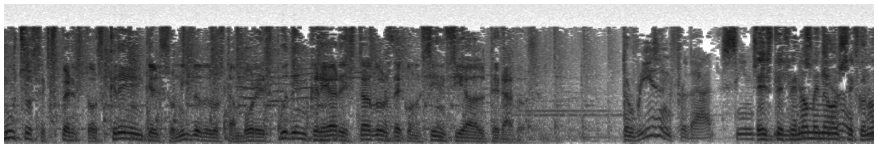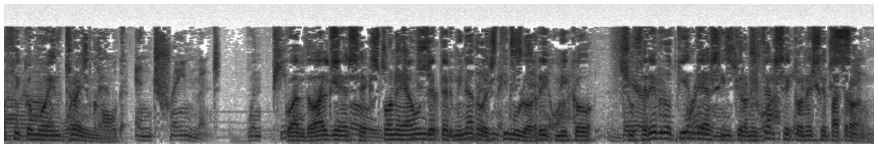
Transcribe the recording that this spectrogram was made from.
Muchos expertos creen que el sonido de los tambores pueden crear estados de conciencia alterados. Este fenómeno se conoce como entrainment. Cuando alguien se expone a un determinado estímulo rítmico, su cerebro tiende a sincronizarse con ese patrón.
